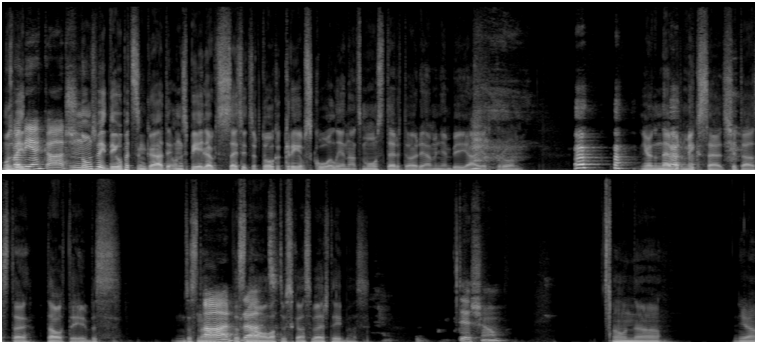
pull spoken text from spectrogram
Mums vai bija- vienkārši? Mums bija 12 gadi, un es pieļauju, ka tas saistīts ar to, ka Krievijas skola ienāca mūsu teritorijā. Viņiem bija jāiet prom. Jo nu nevar miksēt šīs tautības. Tas nav, tas nav latviskās vērtībās. Tiešām. Un, uh, jā.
